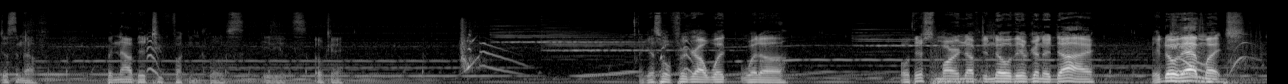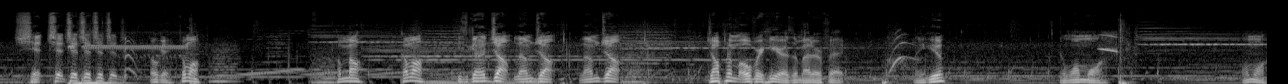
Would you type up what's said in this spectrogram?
Just enough. But now they're too fucking close. Idiots. Okay. I guess we'll figure out what, what, uh. Oh, they're smart enough to know they're gonna die. They know that much. Shit, shit, shit, shit, shit, shit. Okay, come on. Come on. Come on. He's gonna jump. Let him jump. Let him jump. Jump him over here, as a matter of fact. Thank you. And one more. One more.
